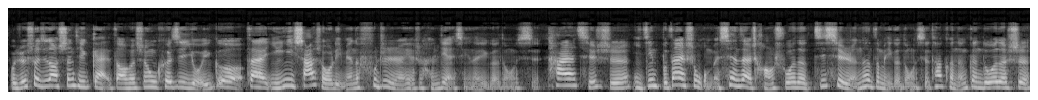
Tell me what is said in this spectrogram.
我觉得涉及到身体改造和生物科技，有一个在《银翼杀手》里面的复制人也是很典型的一个东西。它其实已经不再是我们现在常说的机器人的这么一个东西，它可能更多的是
